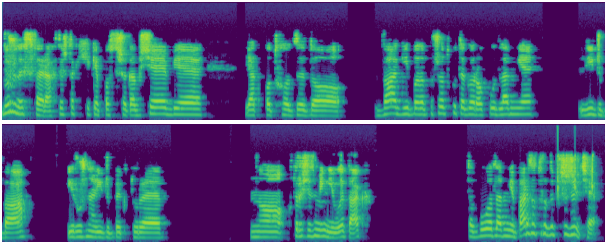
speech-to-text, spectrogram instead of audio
W różnych sferach, też takich jak ja postrzegam siebie, jak podchodzę do wagi, bo na początku tego roku dla mnie liczba i różne liczby, które, no, które się zmieniły, tak? To było dla mnie bardzo trudne przeżycie.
